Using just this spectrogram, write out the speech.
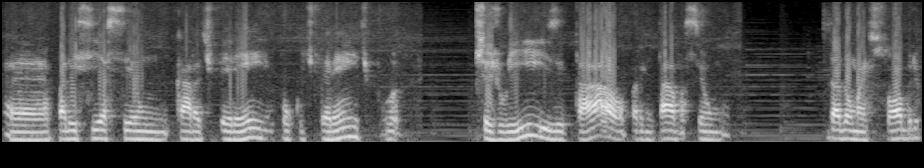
é, parecia ser um cara diferente, um pouco diferente, por, ser juiz e tal, aparentava ser um cidadão mais sóbrio,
